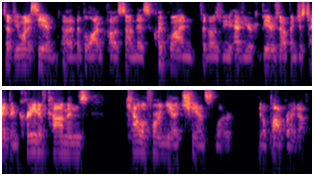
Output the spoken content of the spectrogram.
So if you want to see a, uh, the blog post on this, quick one for those of you who have your computers open, just type in Creative Commons California Chancellor. It'll pop right up.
